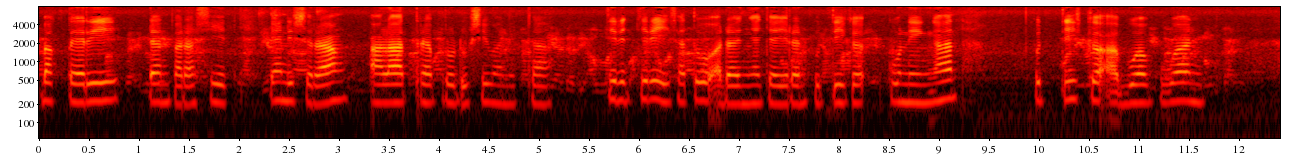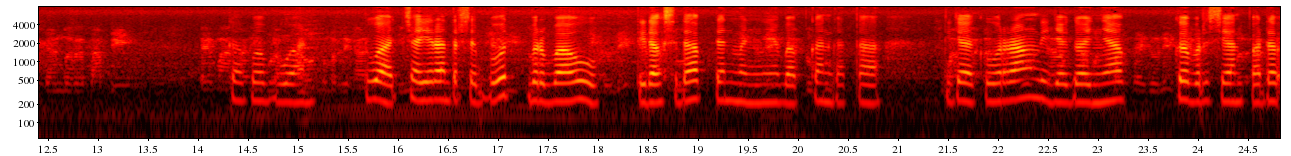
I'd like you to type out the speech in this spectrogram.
bakteri, dan parasit yang diserang alat reproduksi wanita. Ciri-ciri satu adanya cairan putih ke kuningan, putih ke abu-abuan, keabu-abuan. Dua, cairan tersebut berbau tidak sedap dan menyebabkan gatal. Tiga, kurang dijaganya kebersihan pada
